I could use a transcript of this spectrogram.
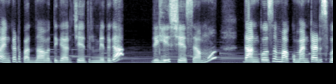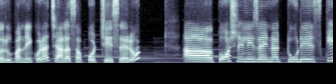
వెంకట పద్మావతి గారి చేతుల మీదుగా రిలీజ్ చేశాము. దానికోసం మాకు మెంటాడి స్వరూప్ అన్నయ్య కూడా చాలా సపోర్ట్ చేశారు. పోస్ట్ రిలీజ్ అయిన టూ డేస్కి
